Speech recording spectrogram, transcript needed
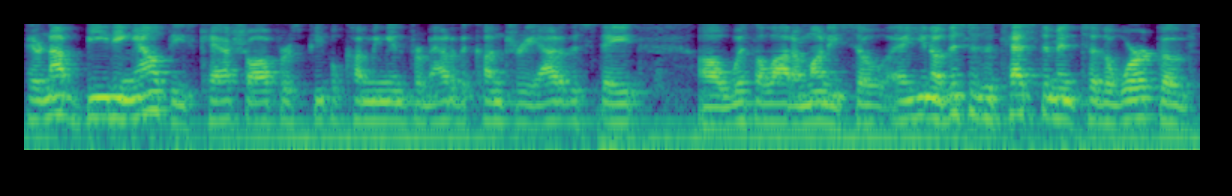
they're not beating out these cash offers, people coming in from out of the country, out of the state uh, with a lot of money. So, uh, you know, this is a testament to the work of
